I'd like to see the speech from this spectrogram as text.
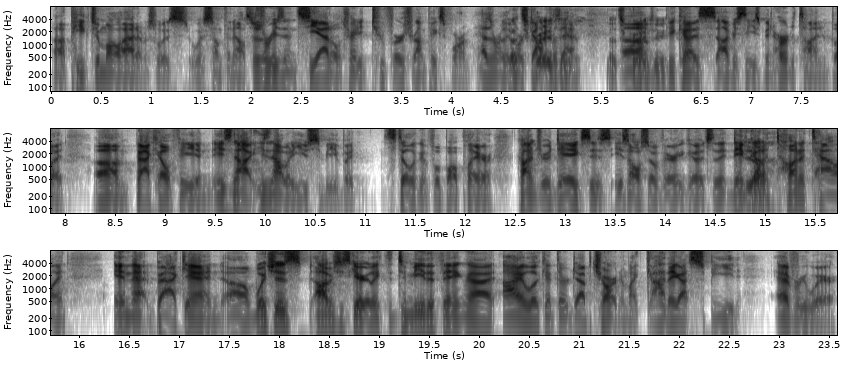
uh, peak Jamal Adams was was something else. There's a reason Seattle traded two first round picks for him. Hasn't really That's worked crazy. out for them. That's um, crazy because obviously he's been hurt a ton, but um, back healthy and he's not he's not what he used to be, but still a good football player. Quandre Diggs is is also very good. So they've yeah. got a ton of talent in that back end, um, which is obviously scary. Like to me, the thing that I look at their depth chart and I'm like, God, they got speed everywhere.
